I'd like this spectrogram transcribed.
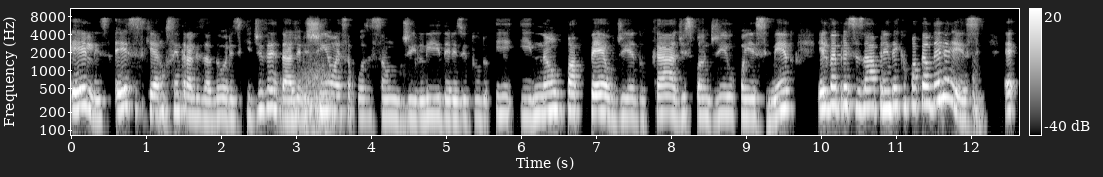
eles, esses que eram centralizadores, que de verdade eles tinham essa posição de líderes e tudo, e, e não o papel de educar, de expandir o conhecimento, ele vai precisar aprender que o papel dele é esse. É,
